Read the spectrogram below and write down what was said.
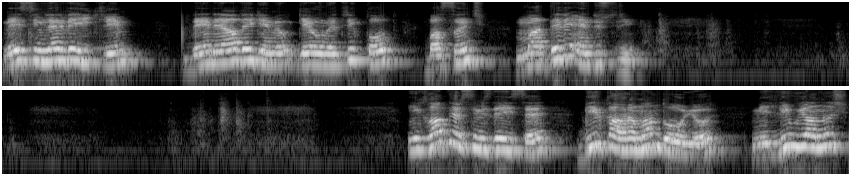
mevsimler ve iklim, DNA ve geometrik kod, basınç, madde ve endüstri. İnkılap dersimizde ise bir kahraman doğuyor, milli uyanış,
